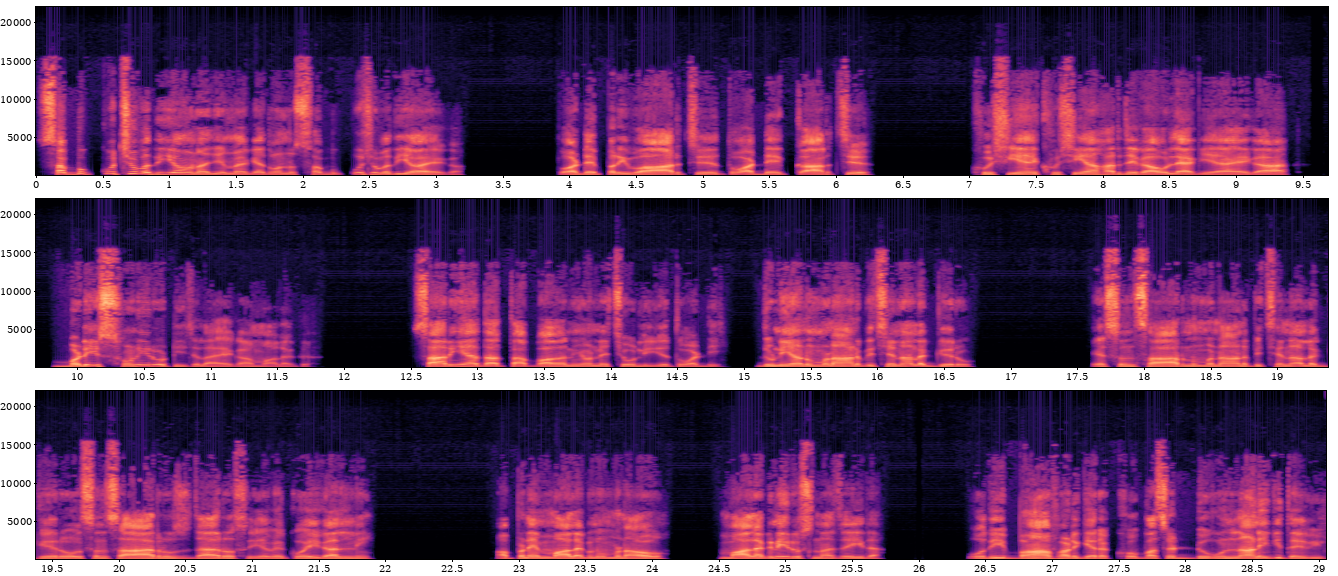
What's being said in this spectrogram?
ਸਭ ਕੁਝ ਵਧੀਆ ਹੋਣਾ ਜੇ, ਮੈਂ ਕਿਹਾ ਤੁਹਾਨੂੰ ਸਭ ਕੁਝ ਵਧੀਆ ਹੋਏਗਾ। ਤੁਹਾਡੇ ਪਰਿਵਾਰ 'ਚ, ਤੁਹਾਡੇ ਘਰ 'ਚ ਖੁਸ਼ੀਆਂ ਹੀ ਖੁਸ਼ੀਆਂ ਹਰ ਜਗ੍ਹਾ ਉਹ ਲੈ ਕੇ ਆਏਗਾ, ਬੜੀ ਸੋਹਣੀ ਰੋਟੀ ਚਲਾਏਗਾ ਮਾਲਕ। ਸਾਰੀਆਂ ਦਾਤਾਂ ਪਾ ਦੇਣੀਆਂ ਉਹਨੇ ਝੋਲੀ 'ਚ ਤੁਹਾਡੀ। ਦੁਨੀਆ ਨੂੰ ਮਨਾਉਣ ਪਿੱਛੇ ਨਾ ਲੱਗੇ ਰਹੋ। ਇਹ ਸੰਸਾਰ ਨੂੰ ਮਨਾਉਣ ਪਿੱਛੇ ਨਾ ਲੱਗੇ ਰਹੋ। ਸੰਸਾਰ ਰੁੱਸਦਾ ਰੁੱਸ ਜਾਵੇ, ਕੋਈ ਗੱਲ ਨਹੀਂ। ਆਪਣੇ ਮਾਲਕ ਨੂੰ ਮਨਾਓ। ਮਾਲਕ ਨਹੀਂ ਰੁੱਸਣਾ ਚਾਹੀਦਾ। ਉਹਦੀ ਬਾਹ ਫੜ ਕੇ ਰੱਖੋ, ਬਸ ਡੋਲਣਾ ਨਹੀਂ ਕਿਤੇ ਵੀ।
